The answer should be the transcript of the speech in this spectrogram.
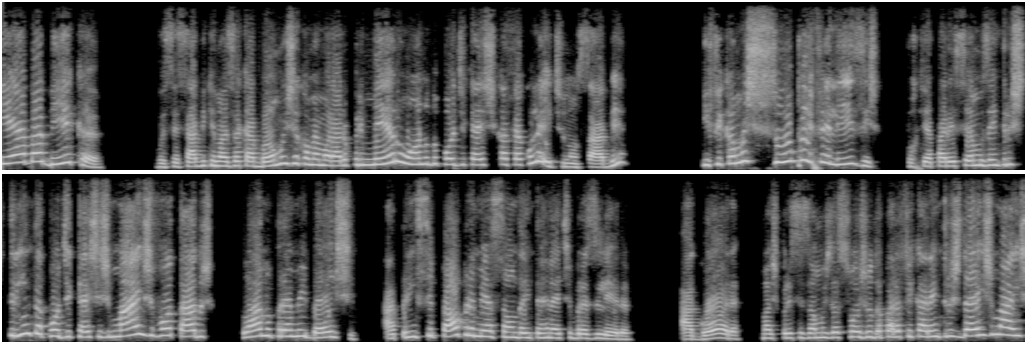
é a Babica. Você sabe que nós acabamos de comemorar o primeiro ano do podcast Café com Leite, não sabe? E ficamos super felizes, porque aparecemos entre os 30 podcasts mais votados lá no Prêmio IBEST, a principal premiação da internet brasileira. Agora, nós precisamos da sua ajuda para ficar entre os 10 mais.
